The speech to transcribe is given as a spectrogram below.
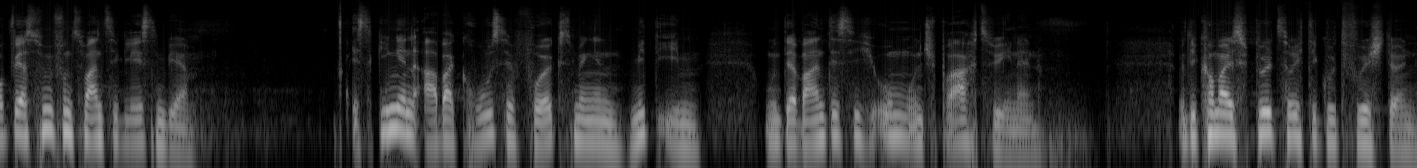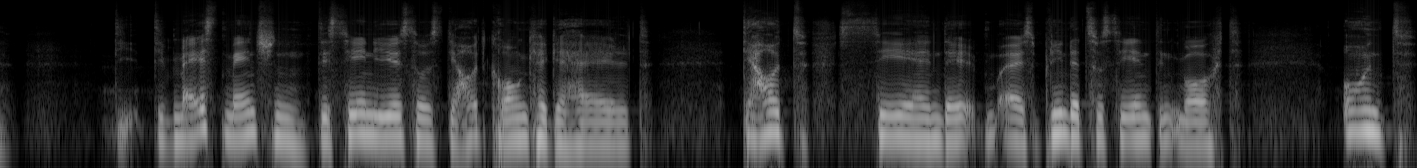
Ab Vers 25 lesen wir. Es gingen aber große Volksmengen mit ihm und er wandte sich um und sprach zu ihnen. Und ich kann mir das Bild so richtig gut vorstellen. Die, die meisten Menschen, die sehen Jesus, der hat Kranke geheilt, der hat Sehende, also Blinde zu Sehenden gemacht. Und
